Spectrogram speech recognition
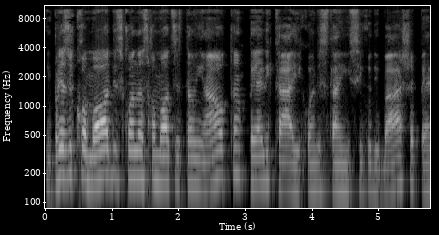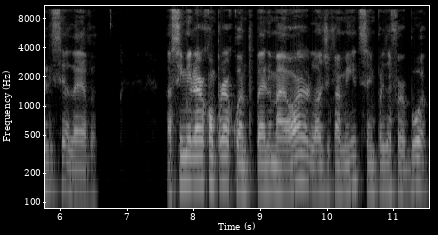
Empresa de commodities, quando as commodities estão em alta, PL cai. Quando está em ciclo de baixa, PL se eleva. Assim, melhor comprar quanto? PL maior, logicamente, se a empresa for boa.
